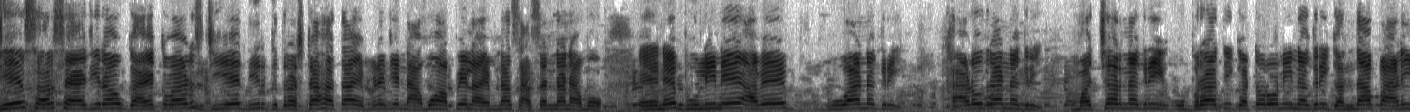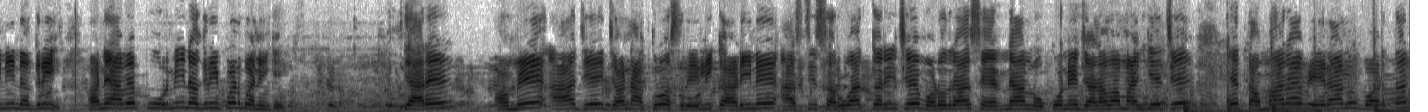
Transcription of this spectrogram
જે સર સયાજીરાવ ગાયકવાડજીએ દીર્ઘદ્રષ્ટા હતા, એમણે જે નામો આપેલા, એમના શાસનના નામો, એને ભૂલીને હવે ભુવા નગરી ખાડોદરા નગરી મચ્છર નગરી ઉભરાતી ગટરોની નગરી ગંદા પાણીની નગરી અને હવે પૂરની નગરી પણ બની ગઈ. ત્યારે અમે આ જે જન આક્રોશ રેલી કાઢીને આજથી શરૂઆત કરી છે વડોદરા શહેરના લોકોને જણાવવા માંગીએ છીએ કે તમારા વેરાનું વળતર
